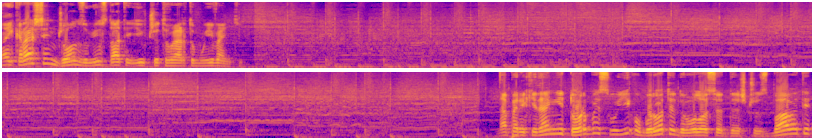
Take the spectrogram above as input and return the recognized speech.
Найкращим Джон зумів стати і в четвертому івенті. На перекиданні торби свої обороти довелося дещо збавити,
